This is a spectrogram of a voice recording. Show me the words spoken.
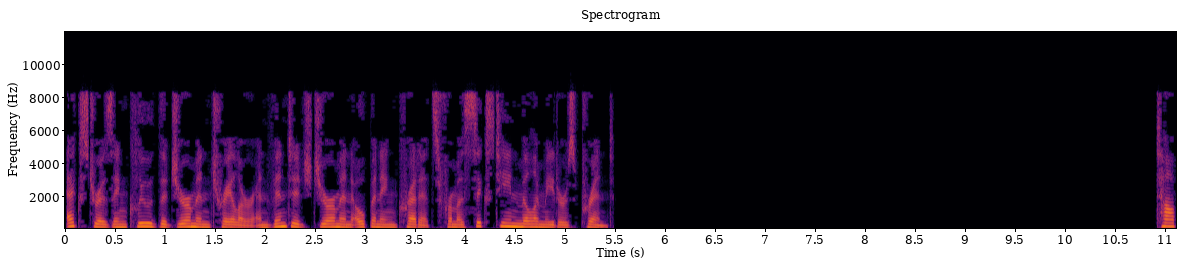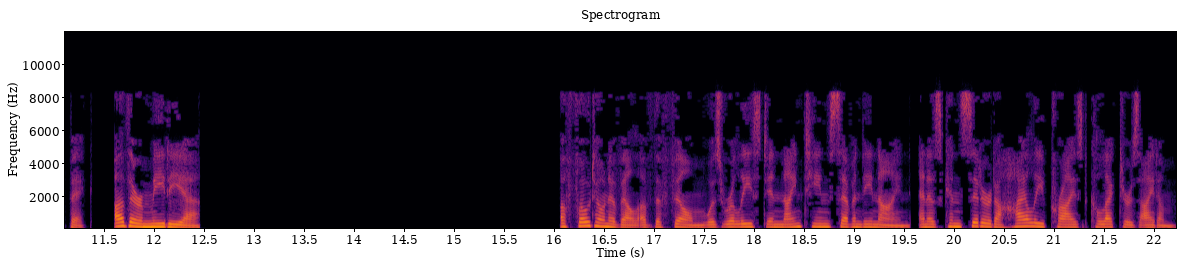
Extras include the German trailer and vintage German opening credits from a 16 mm print. Other media A photonovel of the film was released in 1979, and is considered a highly prized collector's item.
